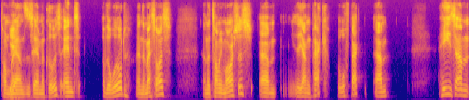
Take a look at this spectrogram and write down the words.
Tom Yeah. Brownes and Sam McClures and of the world and the Massais and the Tommy Morrises, um, the young pack, the Wolf pack. Um, he's um,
